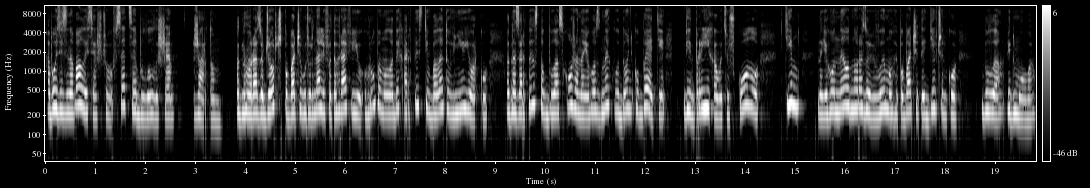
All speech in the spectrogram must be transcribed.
або зізнавалися, що все це було лише жартом. Одного разу Джордж побачив у журналі фотографію групи молодих артистів балету в Нью-Йорку. Одна з артисток була схожа на його зниклу доньку Бетті. Він приїхав у цю школу, втім, на його неодноразові вимоги побачити дівчинку була відмова.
